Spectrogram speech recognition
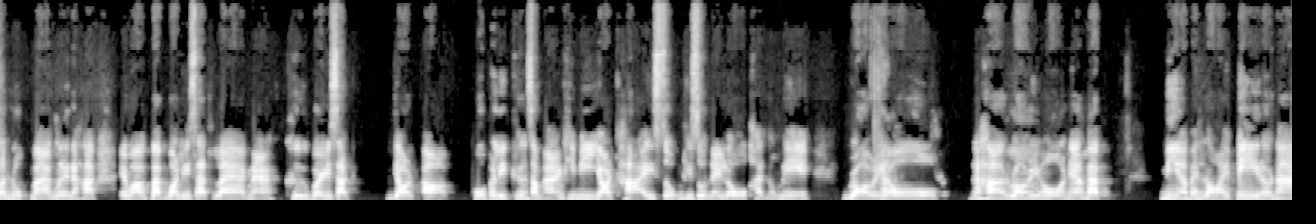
สนุกมากเลยนะคะ เอ็มว่าแบบบริษัทแรกนะ คือบริษัทยอดเอ่อผู้ผลิตเครื่องสำอางที่มียอดขายสูงที่สุดในโลกค่ะน้องเมย์ L'Oreal นะคะ L'Oreal เนี่ยแบบมีมาเป็นร้อยปีแล้วนะ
